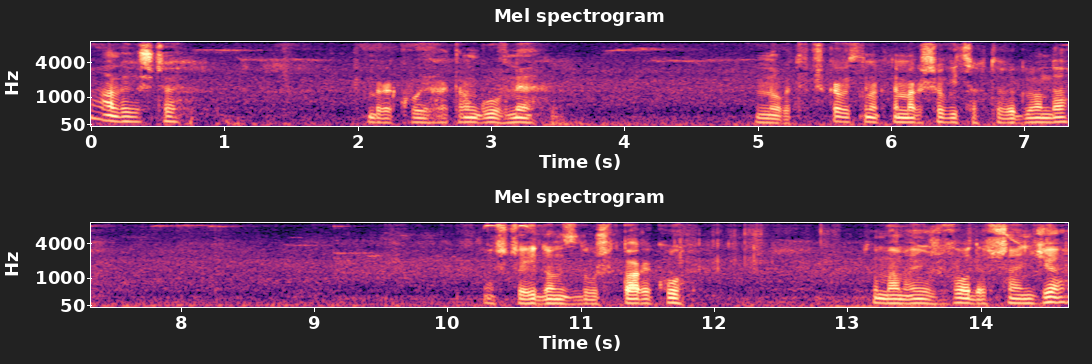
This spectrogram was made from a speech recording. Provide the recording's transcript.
No, ale jeszcze brakuje, a tam główny nurt. Ciekawy jestem jak na Marszowicach to wygląda. Jeszcze idąc wzdłuż parku. Tu mamy już wodę wszędzie.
